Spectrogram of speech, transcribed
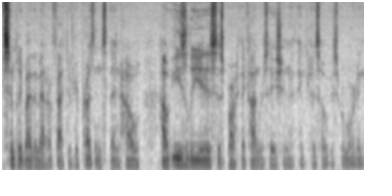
simply by the matter of fact of your presence, then how, how easily it is to spark that conversation, I think is always rewarding.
